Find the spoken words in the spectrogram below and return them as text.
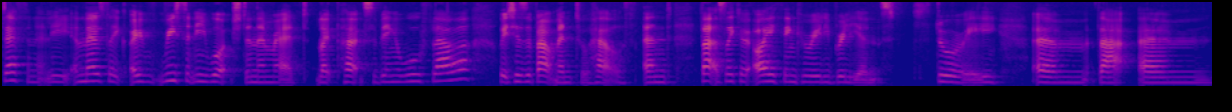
Definitely. And there's like, I recently watched and then read like Perks of Being a Wallflower, which is about mental health. And that's like, a, I think, a really brilliant story um, that um,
